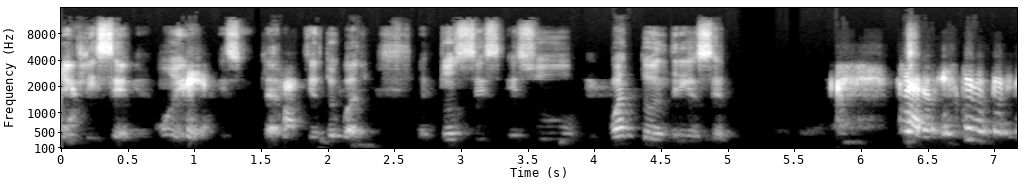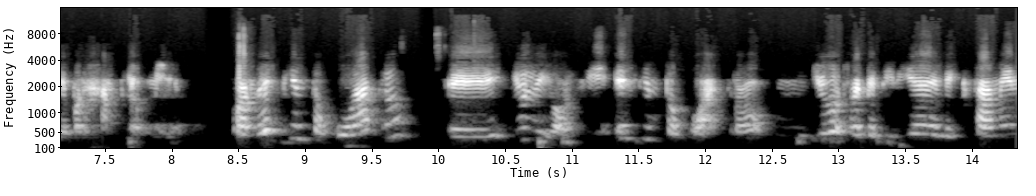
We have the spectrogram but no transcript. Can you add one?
de glicemia. Muy bien, claro, 104. Entonces, ¿eso cuánto vendría a ser? Claro, es que depende, por ejemplo, mire, cuando es 104, eh, yo digo, si es 104, yo repetiría el examen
